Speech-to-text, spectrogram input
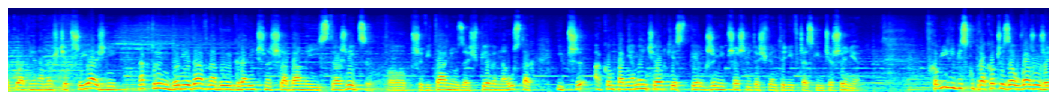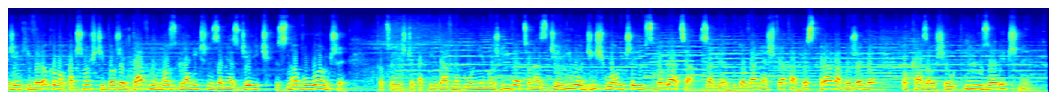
dokładnie na moście przyjaźni, na którym do niedawna były graniczne szlabany i strażnicy. Po przywitaniu ze śpiewem na ustach i przy akompaniamencie orkiestr pielgrzymi przeszli do świątyni w czeskim Cieszynie. W homilii biskup Rakoczy zauważył, że dzięki wyrokom opatrzności Bożej dawny most graniczny zamiast dzielić znowu łączy. To, co jeszcze tak niedawno było niemożliwe, co nas dzieliło, dziś łączy i wzbogaca. Zamiar budowania świata bez prawa Bożego okazał się iluzoryczny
